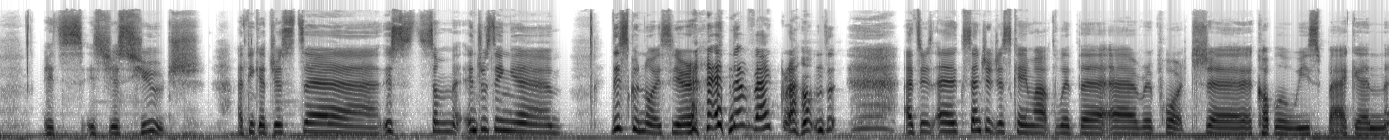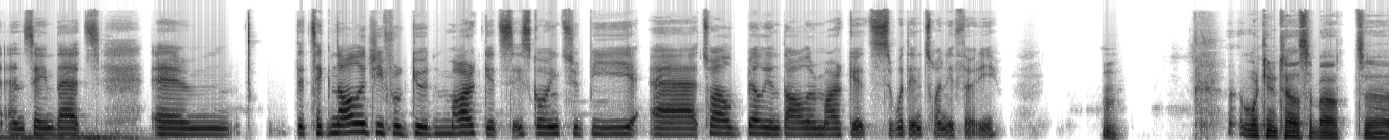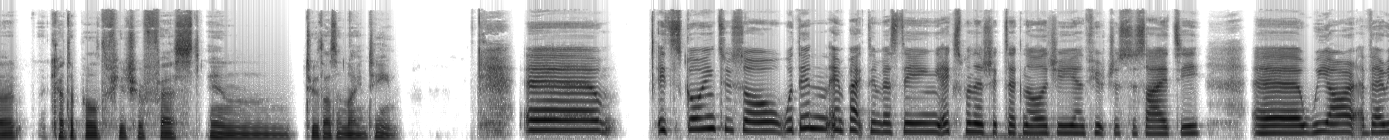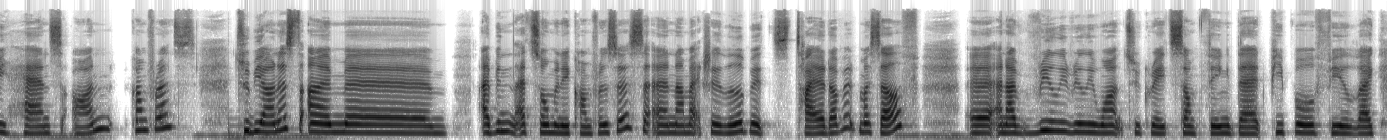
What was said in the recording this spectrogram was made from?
it's it's just huge. I think I just uh, there's some interesting. Uh, disco noise here in the background. Accenture just came up with a, a report uh, a couple of weeks back and, and saying that um, the technology for good markets is going to be a $12 billion markets within 2030. Hmm. What can you tell us about uh, Catapult Future Fest in 2019? Um, it's going to so within impact investing exponential technology and future society uh, we are a very hands-on conference to be honest i'm um, i've been at so many conferences and i'm actually a little bit tired of it myself uh, and i really really want to create something that people feel like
